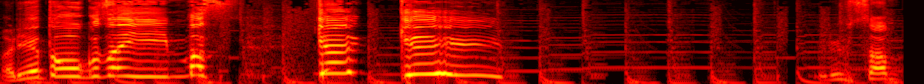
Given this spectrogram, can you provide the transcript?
ありがとうございます。元気。ウルフさん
